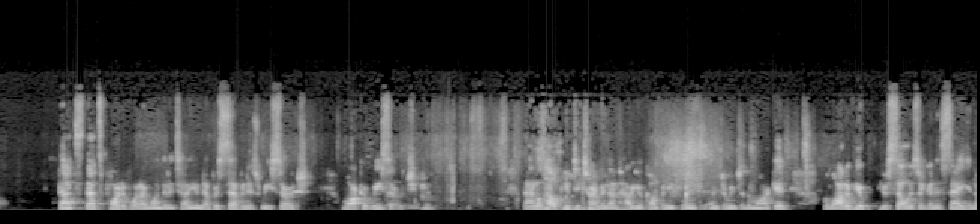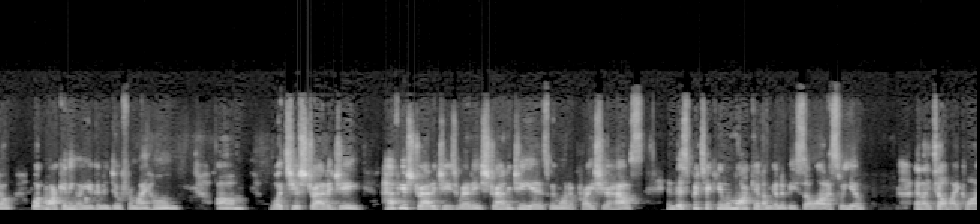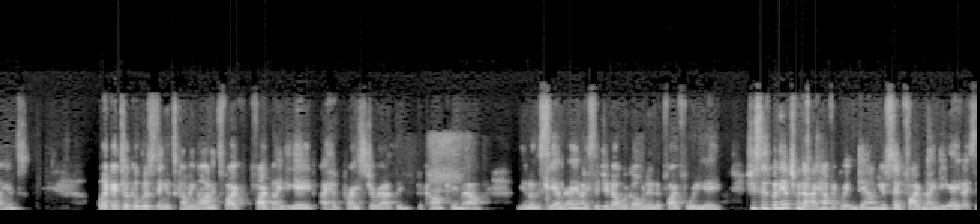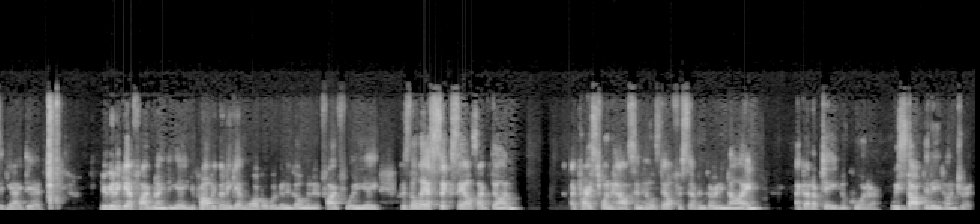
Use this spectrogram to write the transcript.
that's that's part of what I wanted to tell you. Number seven is research, market research. That'll help you determine on how your company plans to enter into the market. A lot of your, your sellers are going to say, you know, what marketing are you going to do for my home? Um, what's your strategy? Have your strategies ready. Strategy is we want to price your house. In this particular market, I'm going to be so honest with you. And I tell my clients, like I took a listing, it's coming on, it's five, 598. I had priced her at, the, the comp came out, you know, the CMA. And I said, you know, we're going in at 548. She says, but Antoinette, I have it written down. You said 598. I said, yeah, I did. You're going to get 598. You're probably going to get more, but we're going to go in at 548. Because the last six sales I've done, I priced one house in Hillsdale for 739. I got up to eight and a quarter. We stopped at 800.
